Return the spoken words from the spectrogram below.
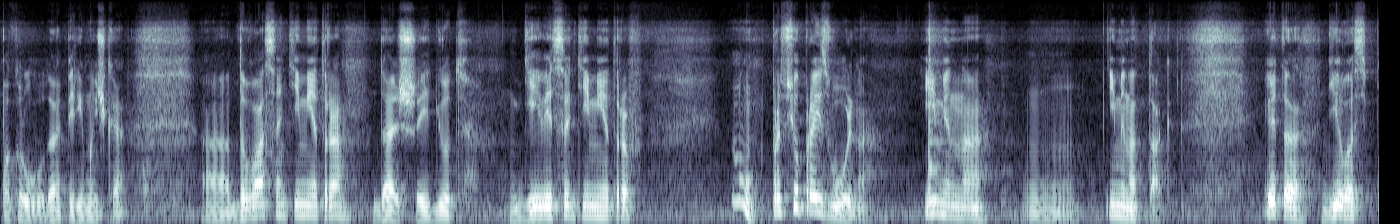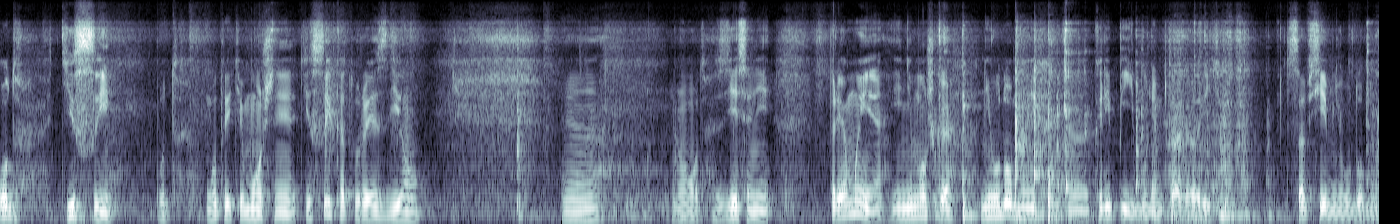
по кругу, да, перемычка 2 сантиметра. Дальше идет 9 сантиметров. Ну, про все произвольно. Именно, именно так. Это делалось под тисы. Под вот эти мощные тисы, которые я сделал. Э, вот. Здесь они прямые и немножко неудобно их э, крепить, будем так говорить. Совсем неудобно.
